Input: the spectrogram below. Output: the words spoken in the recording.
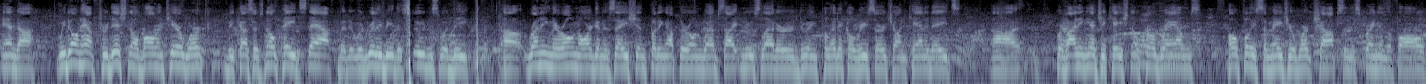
And uh, we don't have traditional volunteer work because there's no paid staff, but it would really be the students would be uh, running their own organization, putting up their own website, newsletter, doing political research on candidates, providing educational programs, hopefully some major workshops in the spring and the fall.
